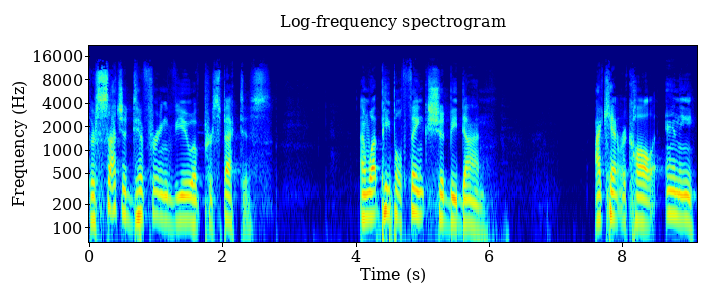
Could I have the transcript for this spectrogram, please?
there's such a differing view of perspectives and what people think should be done. I can't recall any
